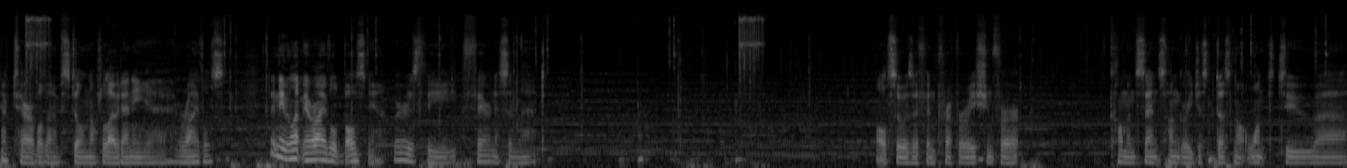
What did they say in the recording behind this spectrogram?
How terrible that I'm still not allowed any uh, rivals. Didn't even let me rival Bosnia. Where is the fairness in that? Also, as if in preparation for common sense, Hungary just does not want to uh,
